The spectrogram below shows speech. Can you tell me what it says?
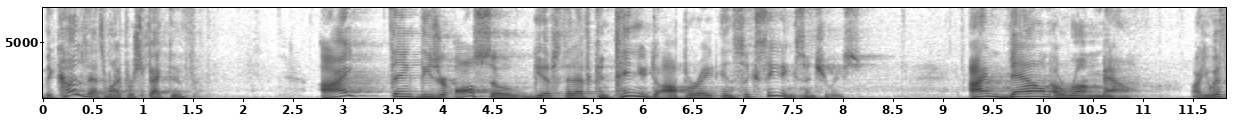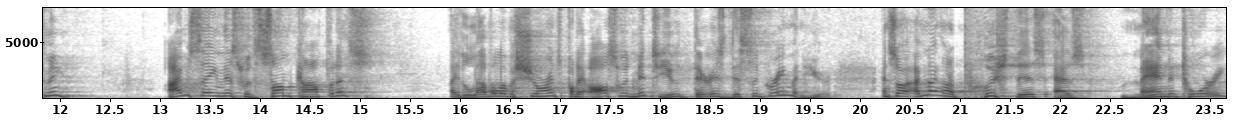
because that's my perspective, I think these are also gifts that have continued to operate in succeeding centuries. I'm down a rung now. Are you with me? I'm saying this with some confidence, a level of assurance, but I also admit to you there is disagreement here. And so I'm not going to push this as mandatory,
